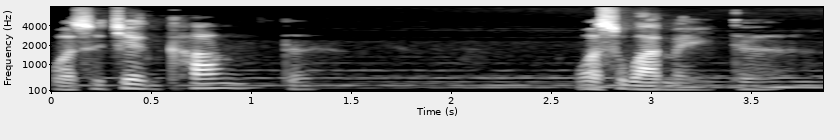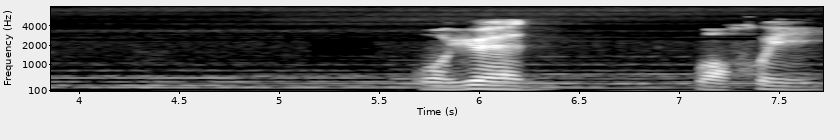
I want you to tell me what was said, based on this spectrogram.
我是健康的，我是完美的。我愿，我会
